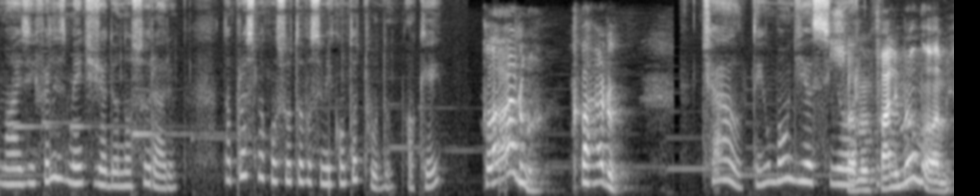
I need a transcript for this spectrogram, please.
mas infelizmente já deu nosso horário. Na próxima consulta você me conta tudo, ok? Claro, claro. Tchau, tenha um bom dia, senhor. Só não fale meu nome.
